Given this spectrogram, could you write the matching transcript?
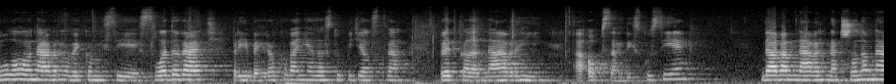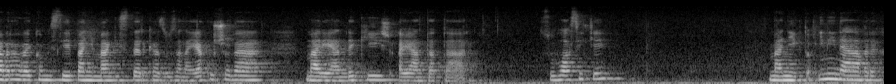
Úlohou návrhovej komisie je sledovať priebeh rokovania zastupiteľstva, predkladať návrhy a obsah diskusie. Dávam návrh na členov návrhovej komisie pani magisterka Zuzana Jakušová, Marian Dekíš a Jan Tatár. Súhlasíte? Má niekto iný návrh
